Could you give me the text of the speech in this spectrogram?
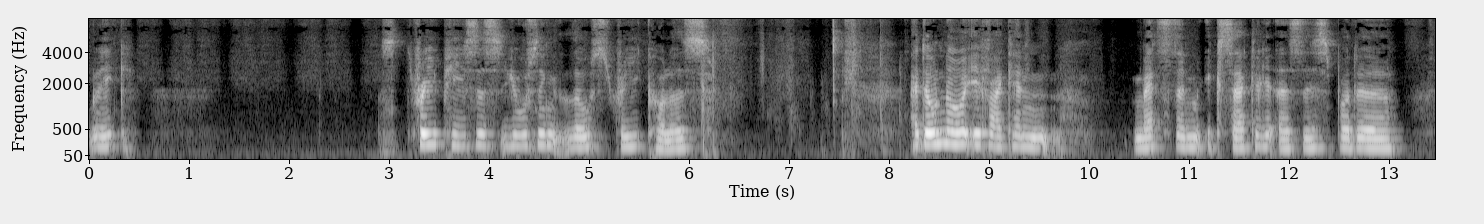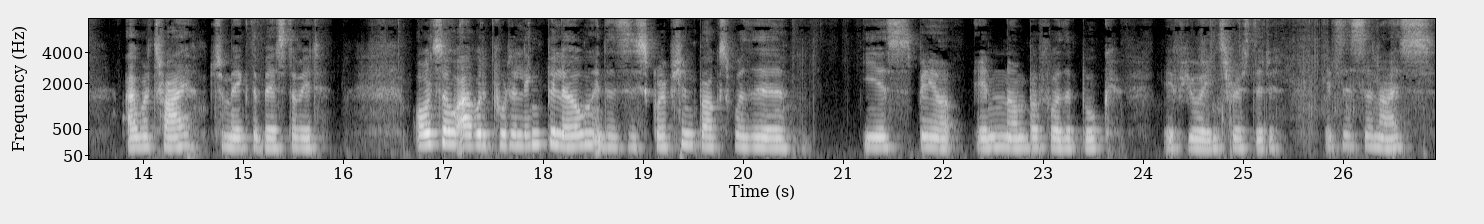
make three pieces using those three colors. I don't know if I can match them exactly as this, but uh, I will try to make the best of it. Also, I will put a link below in the description box with the ISBN number for the book if you're interested. It is a nice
